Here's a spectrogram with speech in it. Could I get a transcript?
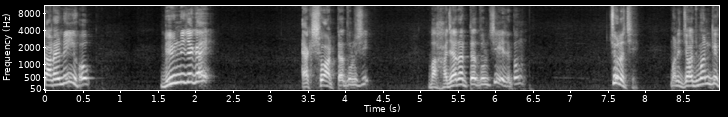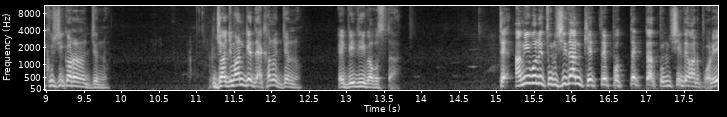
কারণেই হোক, বিভিন্ন জায়গায় একশো আটটা তুলসী বা হাজার আটটা তুলসী এরকম চলেছে। মানে যজমানকে খুশি করানোর জন্য, যজমানকে দেখানোর জন্য এই বিধি ব্যবস্থা। তো আমি বলি তুলসীদান ক্ষেত্রে প্রত্যেকটা তুলসী দেওয়ার পরে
